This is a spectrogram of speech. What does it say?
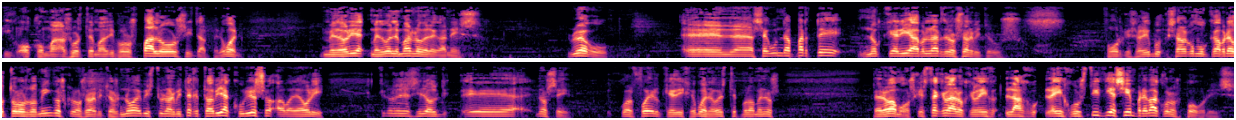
Y, o con mala suerte Madrid por los palos y tal. Pero bueno, me, dolía, me duele más lo de Leganés. Luego, en la segunda parte no quería hablar de los árbitros porque salgo, muy cabreado todos los domingos con los árbitros. No he visto un arbitraje todavía curioso a Valladolid. Que no sé si ha sido, eh, no sé cuál fue el que dije, bueno, este por lo menos. Pero vamos, que está claro que la, injusticia siempre va con los pobres.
